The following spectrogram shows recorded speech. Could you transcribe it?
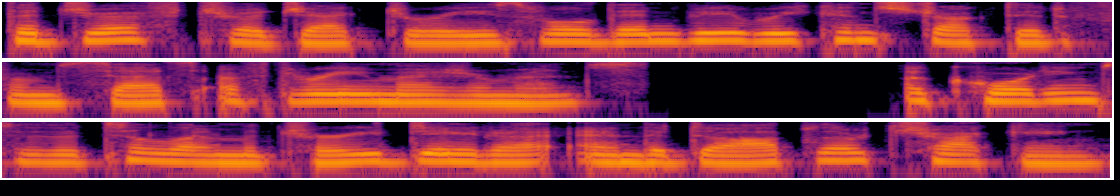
The drift trajectories will then be reconstructed from sets of three measurements. According to the telemetry data and the Doppler tracking,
